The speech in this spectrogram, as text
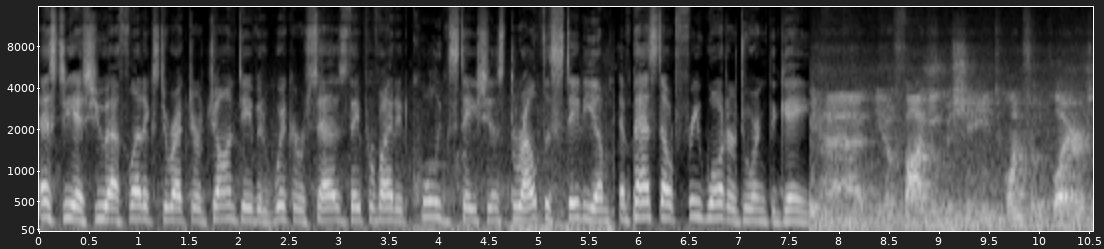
SDSU Athletics Director John David Wicker says they provided cooling stations throughout the stadium and passed out free water during the game. We had, you know, fogging machines, one for the players,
